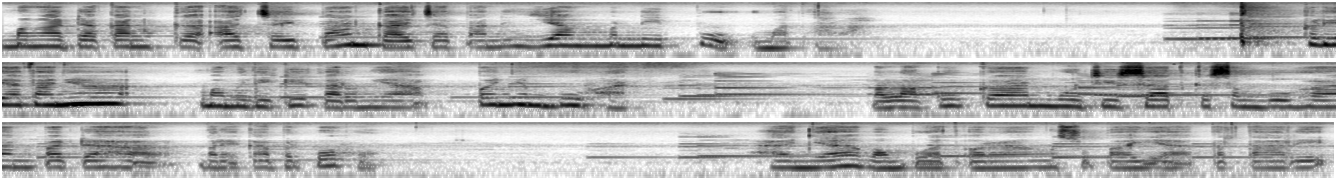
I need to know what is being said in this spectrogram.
Mengadakan keajaiban-keajaiban yang menipu umat Allah. Kelihatannya memiliki karunia penyembuhan melakukan mujizat kesembuhan padahal mereka berbohong. Hanya membuat orang supaya tertarik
